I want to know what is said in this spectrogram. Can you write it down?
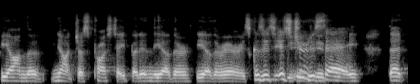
beyond the not just prostate, but in the other the other areas. Because it's, it's true to say that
